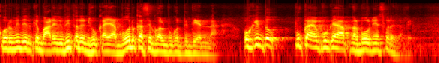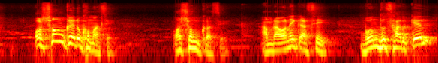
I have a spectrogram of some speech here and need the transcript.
কর্মীদেরকে বাড়ির ভিতরে ঢুকাইয়া বোর কাছে গল্প করতে দিয়েন না। ও কিন্তু পুকায় পুকায় আপনার বউ নিয়ে চলে যাবে। অসংখ্য এরকম আছে। অসংখ্য আছে। আমরা অনেক আছি। বন্ধু সার্কেল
